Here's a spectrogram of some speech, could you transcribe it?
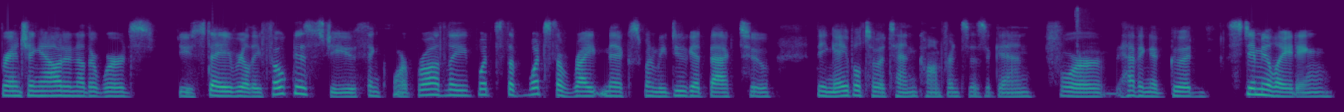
branching out? In other words, do you stay really focused? Do you think more broadly? What's the what's the right mix when we do get back to being able to attend conferences again, for having a good, stimulating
